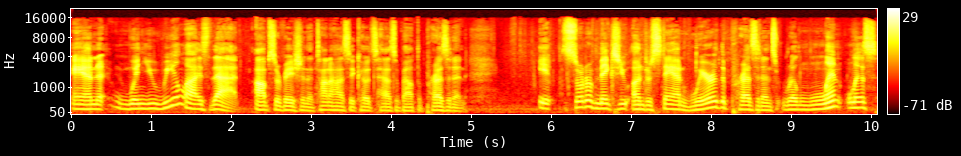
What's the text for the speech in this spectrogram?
And when you realize that observation that Ta-Nehisi Coates has about the president, it sort of makes you understand where the president's relentless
